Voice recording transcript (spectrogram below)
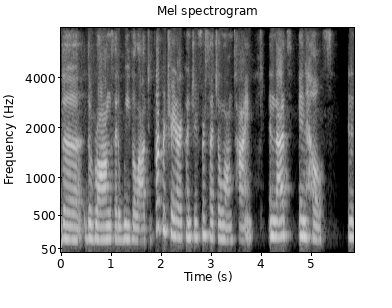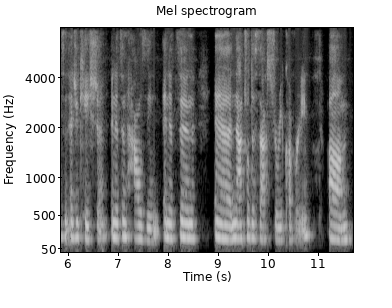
the the wrongs that we've allowed to perpetrate our country for such a long time. And that's in health and it's in education and it's in housing and it's in uh, natural disaster recovery. Um,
